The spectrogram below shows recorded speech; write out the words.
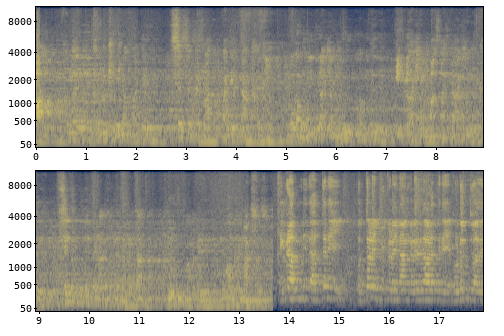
ஆயிரத்தி தொண்ணூற்றி ஏழாம் ஆண்டு செப்டம்பர் பன்னிரெண்டாம் தேதி முகமது இப்ராஹிம் முகமது இப்ராஹிம் மசாத் ஆகியோருக்கு முகமது முகமது மன்சூர் எங்களால் முடிந்த அத்தனை ஒத்துழைப்புகளை நாங்கள் எதிர்காலத்திலே கொடுத்து அது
